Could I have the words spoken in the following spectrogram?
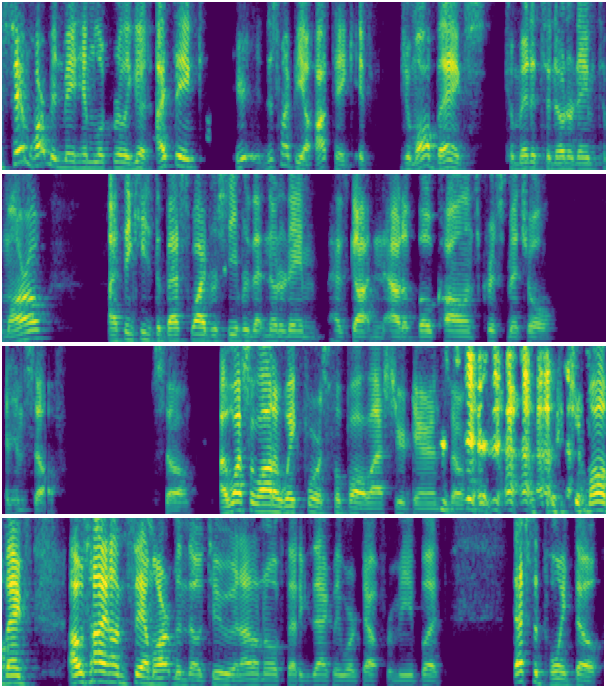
Sam Hartman made him look really good. I think this might be a hot take. If Jahmal Banks committed to Notre Dame tomorrow, I think he's the best wide receiver that Notre Dame has gotten out of Beaux Collins, Chris Mitchell, and himself. So I watched a lot of Wake Forest football last year, Darin. So Jahmal Banks. I was high on Sam Hartman though too, and I don't know if that exactly worked out for me, but that's the point, though.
